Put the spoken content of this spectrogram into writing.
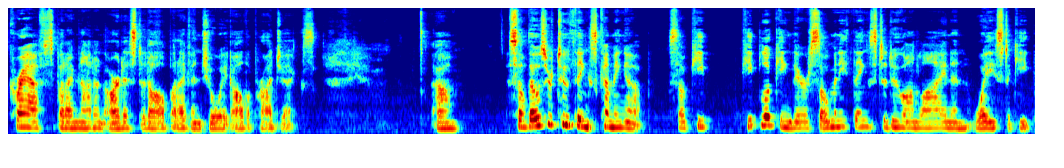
crafts, but I'm not an artist at all, but I've enjoyed all the projects. Um, so those are two things coming up. So keep keep looking. There are so many things to do online and ways to keep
